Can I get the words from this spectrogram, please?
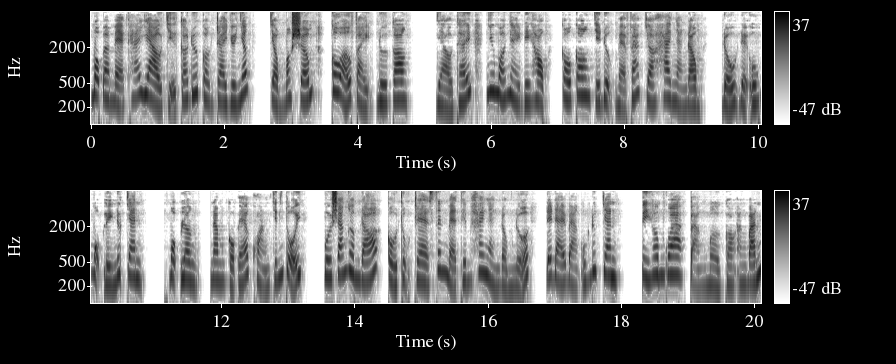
một bà mẹ khá giàu chỉ có đứa con trai duy nhất, chồng mất sớm, cô ở vậy nuôi con. Giàu thế nhưng mỗi ngày đi học, cậu con chỉ được mẹ phát cho 2.000 đồng, đủ để uống một ly nước chanh. Một lần, năm cậu bé khoảng 9 tuổi, buổi sáng hôm đó cậu trục trè xin mẹ thêm 2.000 đồng nữa để đại bạn uống nước chanh. Vì hôm qua bạn mời con ăn bánh.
